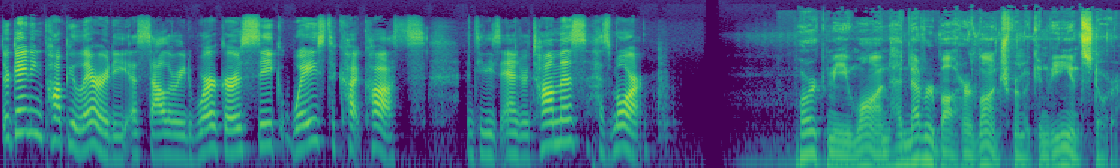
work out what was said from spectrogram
They're gaining popularity as salaried workers seek ways to cut costs. NTD's Andrew Thomas has more. Park Mi Won had never bought her lunch from a convenience store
